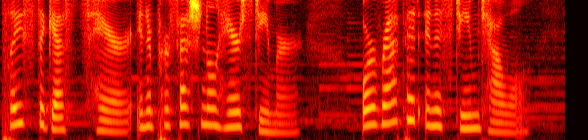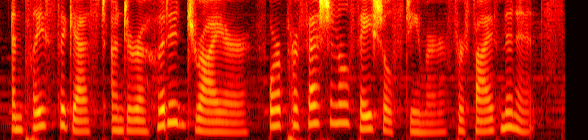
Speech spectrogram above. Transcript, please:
Place the guest's hair in a professional hair steamer or wrap it in a steam towel and place the guest under a hooded dryer or professional facial steamer for 5 minutes.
